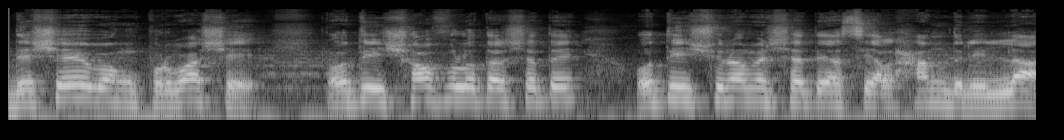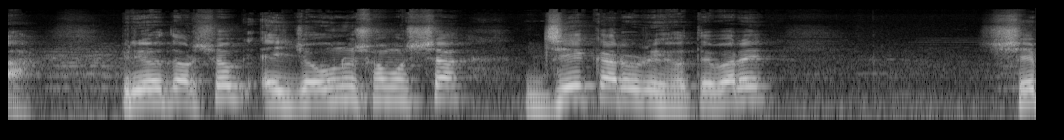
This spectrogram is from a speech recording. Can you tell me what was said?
দেশে এবং প্রবাসে অতি সফলতার সাথে, অতি সুনামের সাথে আছি, আলহামদুলিল্লাহ। প্রিয় দর্শক, এই যৌন সমস্যা যে কারোরই হতে পারে, সে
